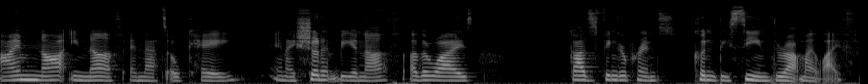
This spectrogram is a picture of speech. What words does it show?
I'm not enough and that's okay and I shouldn't be enough. Otherwise, God's fingerprints couldn't be seen throughout my life.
